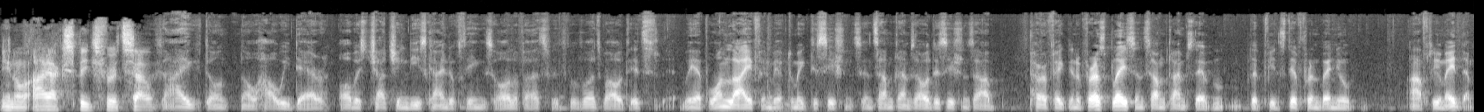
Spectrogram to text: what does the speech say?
you know, Ajax speaks for itself. I don't know how we dare always judging these kind of things. All of us, with what's about it's we have one life and we have to make decisions, and sometimes our decisions are perfect in the first place, and sometimes they that feels different when you after you made them.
